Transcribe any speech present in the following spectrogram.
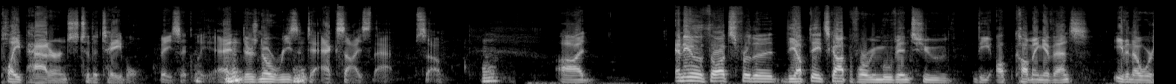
play patterns to the table, basically, and Mhm. there's no reason to excise that. So, Mhm. uh, any other thoughts for the the update, Scott, before we move into the upcoming events? Even though we're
